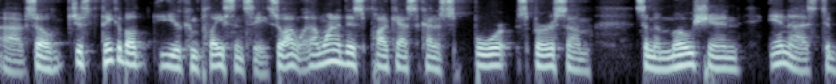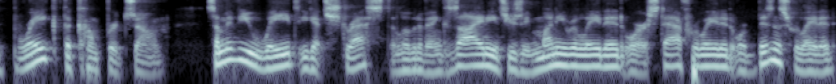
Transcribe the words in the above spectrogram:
Uh, so just think about your complacency. So I, I wanted this podcast to kind of spur, spur some some emotion in us to break the comfort zone. Some of you wait, you get stressed, a little bit of anxiety. It's usually money related or staff related or business related.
